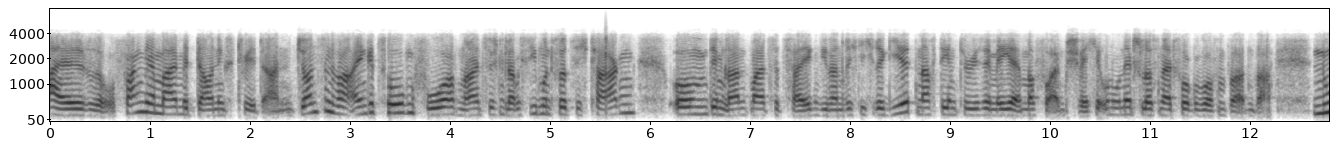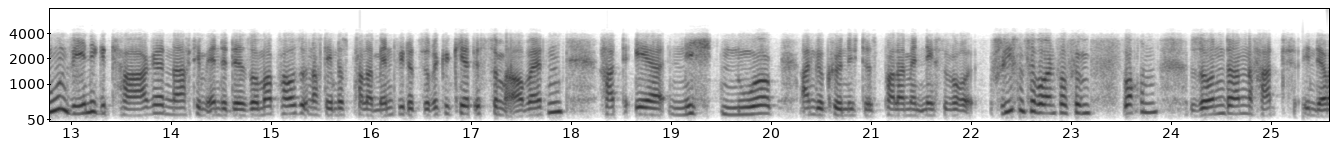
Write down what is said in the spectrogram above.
Also, fangen wir mal mit Downing Street an. Johnson war eingezogen vor, na, inzwischen glaube ich 47 Tagen, um dem Land mal zu zeigen, wie man richtig regiert, nachdem Theresa May ja immer vor allem Schwäche und Unentschlossenheit vorgeworfen worden war. Nun, wenige Tage nach dem Ende der Sommerpause und nachdem das Parlament wieder zurückgekehrt ist zum Arbeiten, hat er nicht nur angekündigt, das Parlament nächste Woche schließen zu wollen vor fünf Wochen, sondern hat in der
